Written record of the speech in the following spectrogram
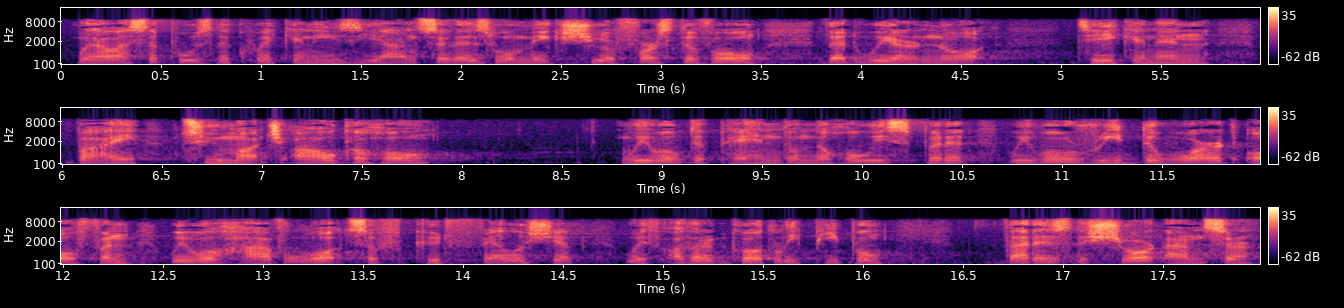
Well, I suppose the quick and easy answer is we'll make sure, first of all, that we are not taken in by too much alcohol. We will depend on the Holy Spirit. We will read the Word often. We will have lots of good fellowship with other godly people. That is the short answer.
